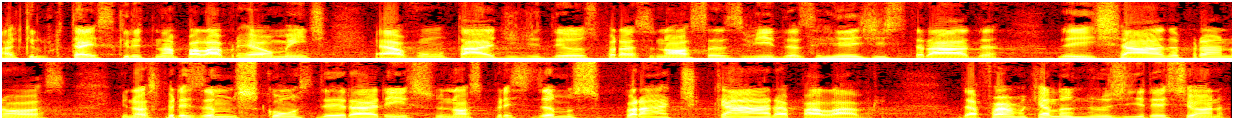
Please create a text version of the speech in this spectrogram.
Aquilo que está escrito na palavra realmente é a vontade de Deus para as nossas vidas, registrada, deixada para nós. E nós precisamos considerar isso, nós precisamos praticar a palavra da forma que ela nos direciona,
